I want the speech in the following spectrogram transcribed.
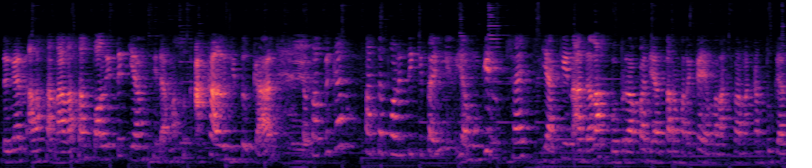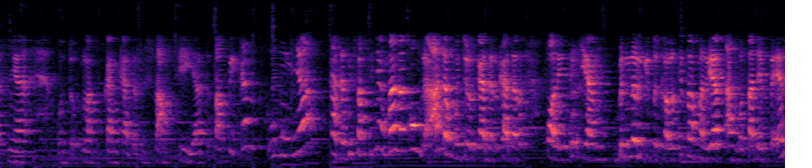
dengan alasan-alasan politik yang tidak masuk akal gitu kan. Iya. Tetapi kan partai politik kita ini ya mungkin saya yakin adalah beberapa di antara mereka yang melaksanakan tugasnya untuk melakukan kaderisasi ya. Tetapi kan umumnya kaderisasinya mana kok nggak ada muncul kader-kader politik yang benar gitu. Kalau kita melihat anggota DPR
